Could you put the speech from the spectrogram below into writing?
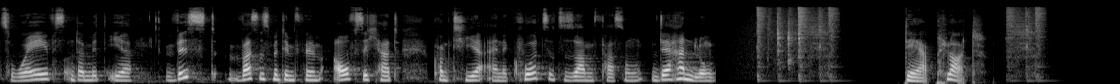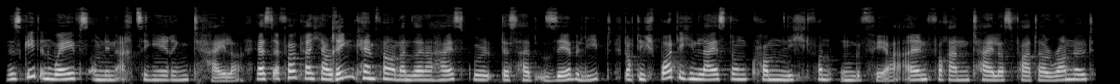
zu Waves. Und damit ihr wisst, was es mit dem Film auf sich hat, kommt hier eine kurze Zusammenfassung der Handlung. Der Plot. Es geht in Waves um den 18-jährigen Tyler. Er ist erfolgreicher Ringkämpfer und an seiner Highschool deshalb sehr beliebt. Doch die sportlichen Leistungen kommen nicht von ungefähr. Allen voran Tylers Vater Ronald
